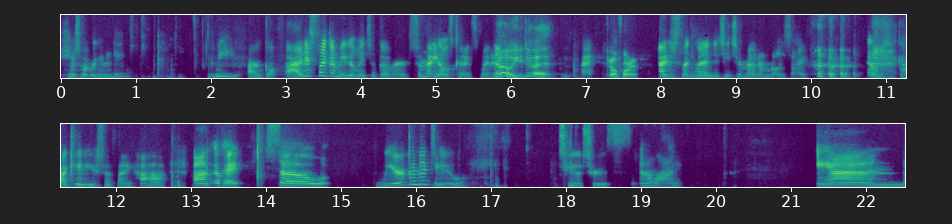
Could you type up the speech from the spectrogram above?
here's what we're gonna do. We are go. I just like immediately took over. Somebody else can explain it. No, you do it. Okay. Go for it. I just like went into teacher mode. I'm really sorry. oh my god, Katie, you're so funny. Haha. um, okay, so we're gonna do two truths and a lie. And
